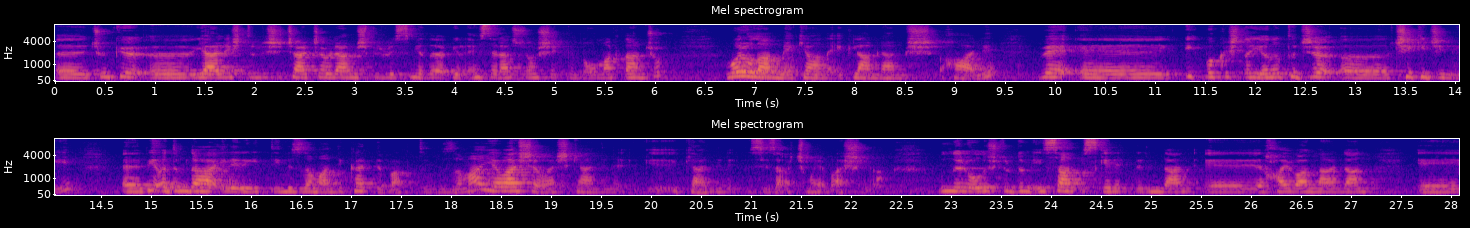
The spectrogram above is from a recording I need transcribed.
E, çünkü e, yerleştirilişi çerçevelenmiş bir resim ya da bir enstelasyon şeklinde olmaktan çok var olan mekana eklemlenmiş hali ve e, ilk bakışta yanıltıcı e, çekiciliği e, bir adım daha ileri gittiğiniz zaman dikkatle baktığınız zaman yavaş yavaş kendini e, kendini size açmaya başlıyor. Bunları oluşturduğum insan iskeletlerinden, e, hayvanlardan e,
